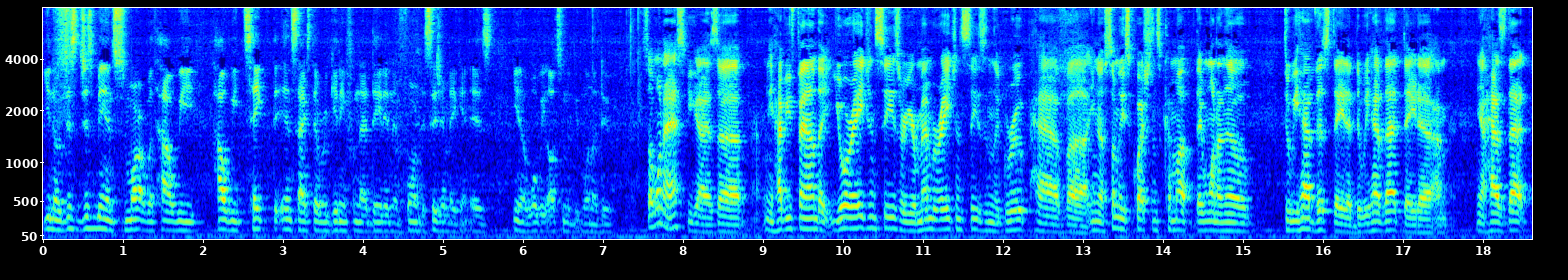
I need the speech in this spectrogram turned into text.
you know just just being smart with how we how we take the insights that we're getting from that data and inform decision making is you know what we ultimately want to do. So I want to ask you guys: uh, Have you found that your agencies or your member agencies in the group have, uh, you know, some of these questions come up? They want to know: Do we have this data? Do we have that data? Um, you know, has that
